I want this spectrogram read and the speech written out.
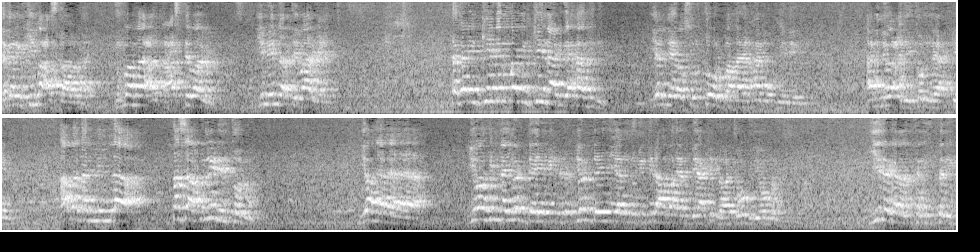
دقل إن كيما عستار نما ما عستبار يمين التبار يعني دقل إن كيما إن كينا أرجع هذه يلي رسول طور بها يا المؤمنين أن يوعد تن يحكين أبدا لله. تسع كل تلو يا يا يا يوهن يدي يدي أنه كده ما يبدي أكيد لو توب يوم. يدقى التنين تنين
